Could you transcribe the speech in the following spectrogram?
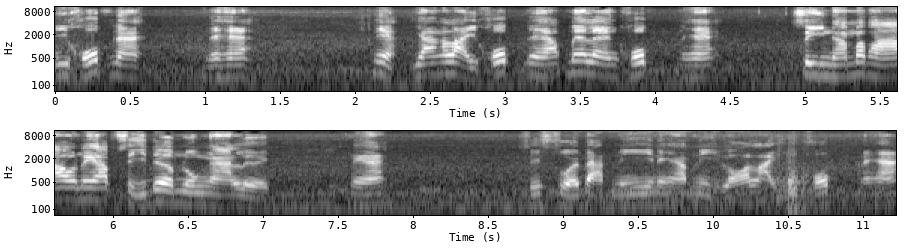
มีครบนะนะฮะเนี่ยยางอะไหล่ครบนะครับ แม่แรงครบนะฮะซีนทำมะพร้าวนะครับ สีเดิมโรงงานเลยนะฮะสีสวยแบบนี้นะครับ นี่ล้อไหล่ครบนะฮะ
